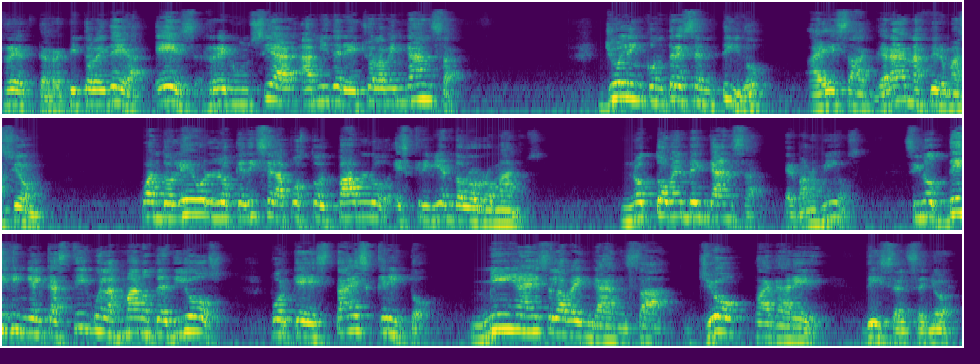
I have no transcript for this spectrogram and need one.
te repito la idea, es renunciar a mi derecho a la venganza. Yo le encontré sentido a esa gran afirmación cuando leo lo que dice el apóstol Pablo escribiendo a los romanos. No tomen venganza, hermanos míos sino dejen el castigo en las manos de Dios, porque está escrito, mía es la venganza, yo pagaré, dice el Señor.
